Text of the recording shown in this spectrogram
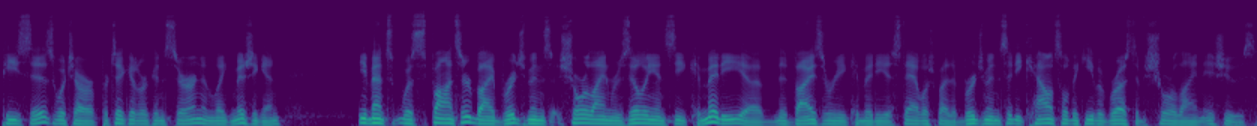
pieces, which are a particular concern in Lake Michigan. The event was sponsored by Bridgman's Shoreline Resiliency Committee, an advisory committee established by the Bridgman City Council to keep abreast of shoreline issues.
